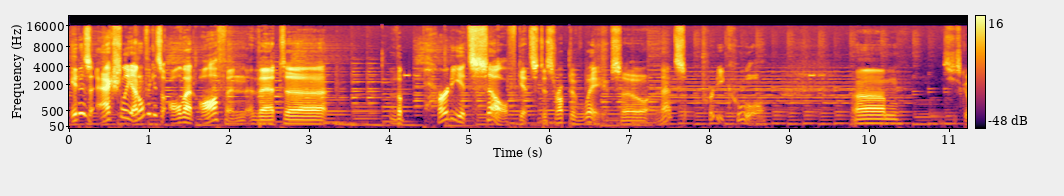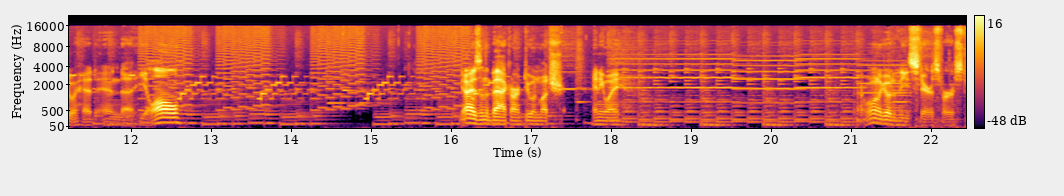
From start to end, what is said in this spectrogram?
it is actually, I don't think it's all that often that uh, the party itself gets Disruptive Wave, so that's pretty cool. Um, let's just go ahead and uh, heal all. Guys in the back aren't doing much anyway. Right, we want to go to these stairs first.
